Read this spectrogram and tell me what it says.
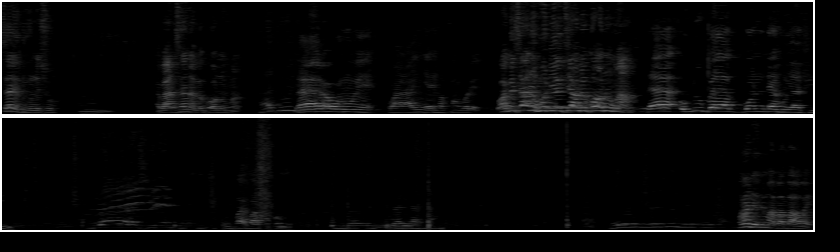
Sɛ aduru no so. Ɛbaa no sɛ na mekɔɔ no ho a. Dɛ ɔhoe wara nyɛ ɛfɔfɔn gore. Wabisa ne ho deɛ eti a mekɔɔ no ho a. Dɛ obi bɛ bɔn dɛ ho yɛ afim. Mpa ɛbɔ akɔkɔ mu. Wɔn de ne mu ababaawa yi.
